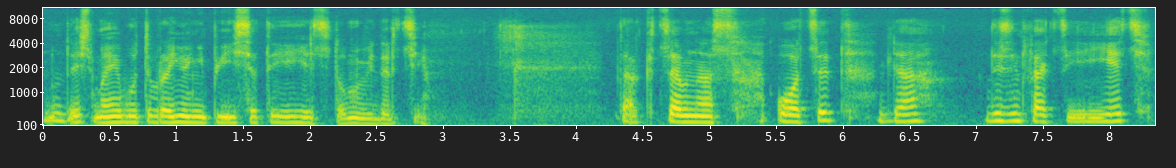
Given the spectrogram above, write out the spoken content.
Ну, десь має бути в районі 50 яєць в тому відерці. Так, це в нас оцет для дезінфекції яєць.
